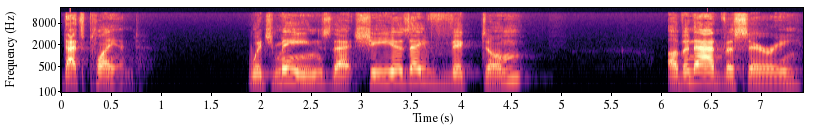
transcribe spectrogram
That's planned, which means that she is a victim of an adversary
